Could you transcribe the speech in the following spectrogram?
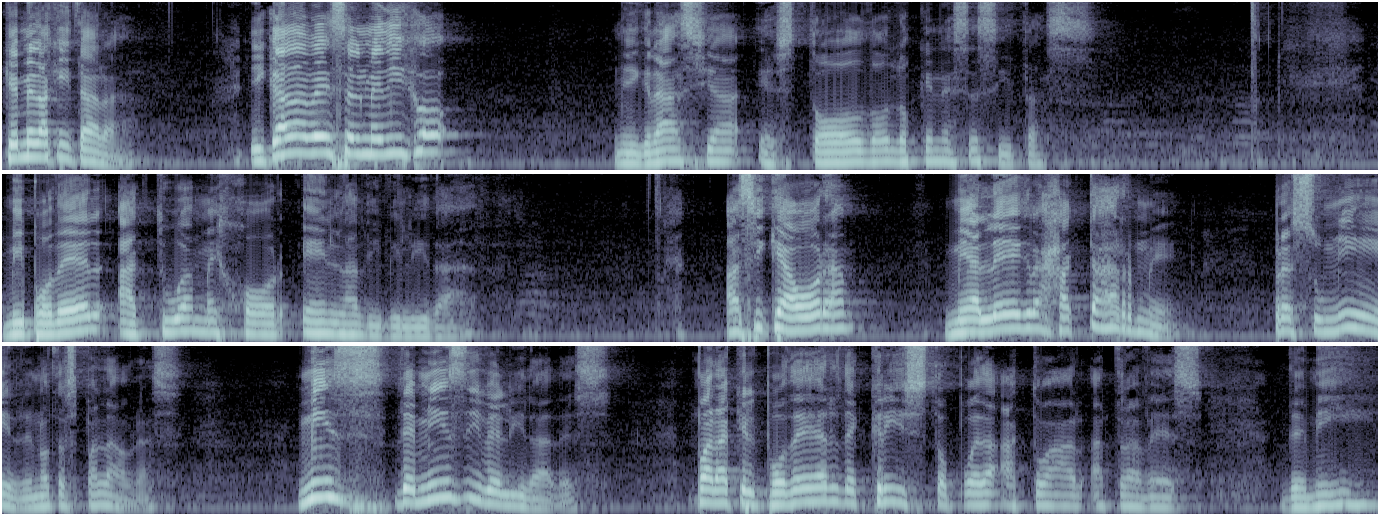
que me la quitara. Y cada vez Él me dijo, mi gracia es todo lo que necesitas. Mi poder actúa mejor en la debilidad. Así que ahora me alegra jactarme, presumir, en otras palabras, mis, de mis debilidades, para que el poder de Cristo pueda actuar a través de mí.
